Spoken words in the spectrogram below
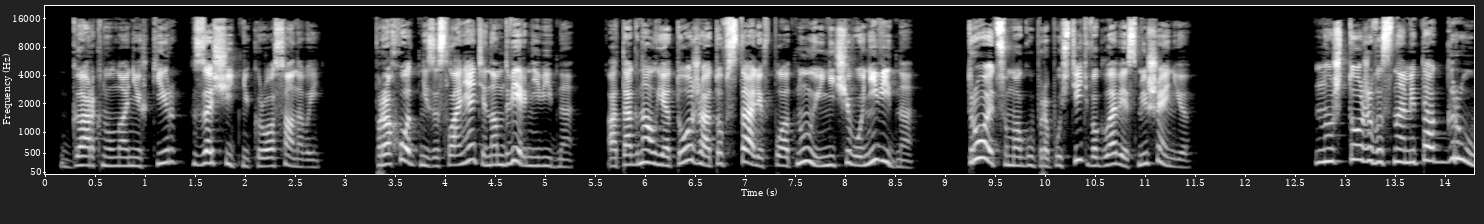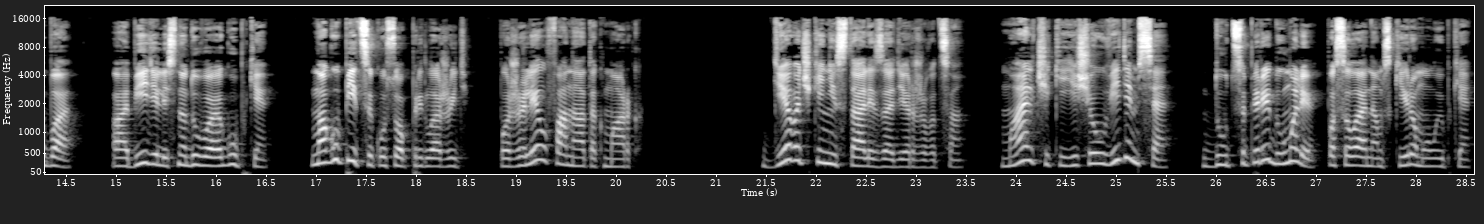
– гаркнул на них Кир, защитник Круассановой. «Проход не заслоняйте, нам дверь не видно. Отогнал я тоже, а то встали вплотную и ничего не видно. Троицу могу пропустить во главе с мишенью». «Ну что же вы с нами так грубо?» Обиделись, надувая губки. «Могу пиццы кусок предложить», – пожалел фанаток Марк. Девочки не стали задерживаться. «Мальчики, еще увидимся?» Дуться передумали, посылая нам с Киром улыбки.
